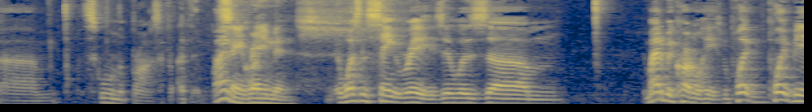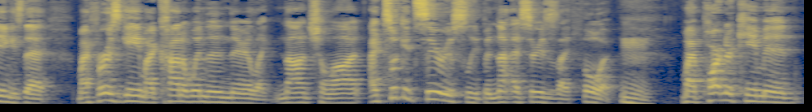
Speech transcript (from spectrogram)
um, school in the Bronx. I for- I th- might have St. Raymond's. It wasn't St. Ray's. It was. Um, it might have been Cardinal Hayes. But point point being is that my first game, I kind of went in there like nonchalant. I took it seriously, but not as serious as I thought. My partner came in.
